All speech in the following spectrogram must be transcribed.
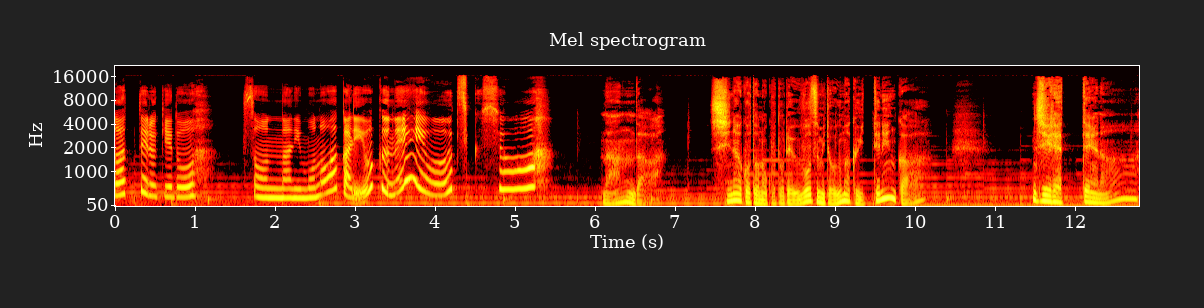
かってるけどそんなに物分かりよくねえよ。畜生。なんだ？しなことのことで魚住とうまくいってねえんか？じれってえな。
